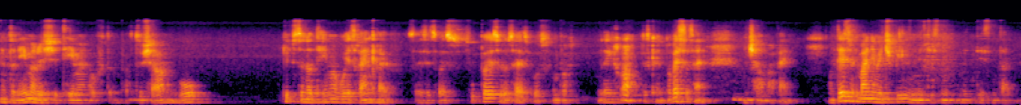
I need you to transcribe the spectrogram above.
unternehmerische Themen oft, einfach zu schauen, wo gibt es denn ein Thema, wo ich jetzt reingreife? Sei es jetzt, weil es super ist, oder sei es, wo es einfach, denke, oh, das könnte noch besser sein. Und schauen wir rein. Und das meine ich mit Spielen, mit diesen, mit diesen Daten.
